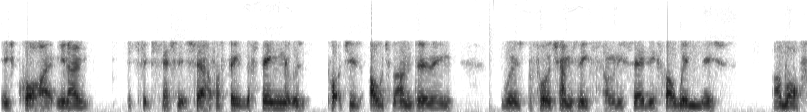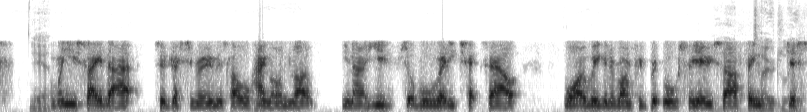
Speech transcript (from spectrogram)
is quite, you know, success in itself. I think the thing that was Poch's ultimate undoing was before the Champions League final, he said, if I win this, I'm off. Yeah. And when you say that to a dressing room, it's like, well, hang on, like, you know, you've sort of already checked out. Why are we going to run through brick walls for you? So I think Totally. just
